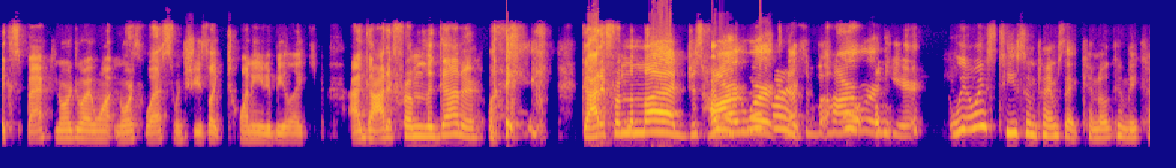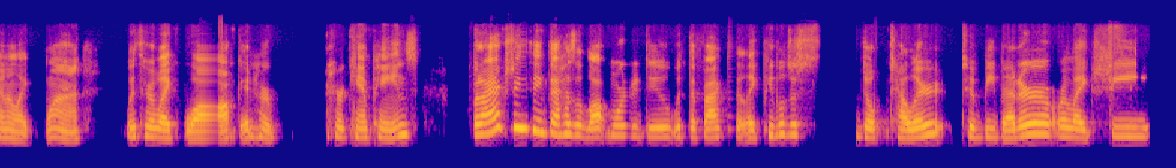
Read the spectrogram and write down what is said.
expect, nor do I want North West when she's like 20 to be like, I got it from the gutter, like got it from the mud, just hard so work, hard. but hard work here. we always tease sometimes that Kendall can be kind of like blah with her like walk and her her campaigns. But I actually think that has a lot more to do with the fact that like people just don't tell her to be better or like she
